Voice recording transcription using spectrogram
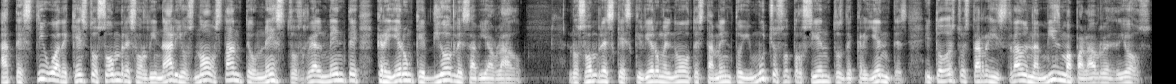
atestigua de que estos hombres ordinarios, no obstante honestos, realmente creyeron que Dios les había hablado. Los hombres que escribieron el Nuevo Testamento y muchos otros cientos de creyentes, y todo esto está registrado en la misma palabra de Dios,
